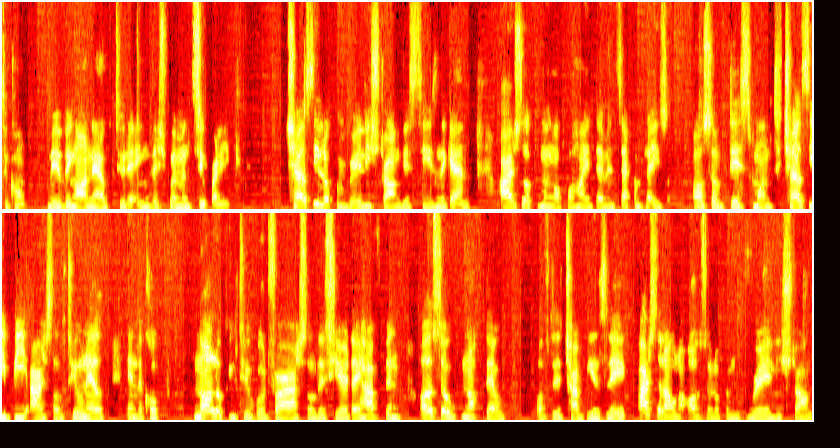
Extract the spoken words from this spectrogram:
to come. Moving on now to the English Women's Super League. Chelsea looking really strong this season again. Arsenal coming up behind them in second place. Also, this month, Chelsea beat Arsenal 2 0 in the Cup. Not looking too good for Arsenal this year. They have been also knocked out of the Champions League. Barcelona also looking really strong.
